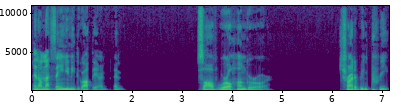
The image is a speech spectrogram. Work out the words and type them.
And I'm not saying you need to go out there and, and solve world hunger or try to bring pre-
